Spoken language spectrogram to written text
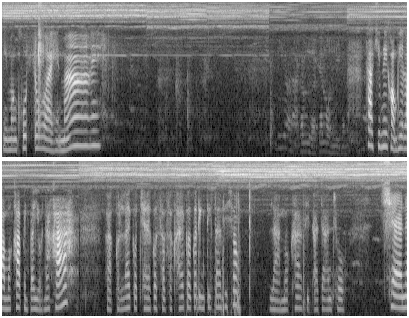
มีมังคุดด้วยเห็นไหมถ้าคลิปนี้ของพี่รามค่าเป็นประโยชน์นะคะ ฝากกดไลค์ กดแชร์ กด subscribe กดกระดิ่งติดตามที่ช่องลามค่าสิทธิ์อาจารย์โชว์แชร์แน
